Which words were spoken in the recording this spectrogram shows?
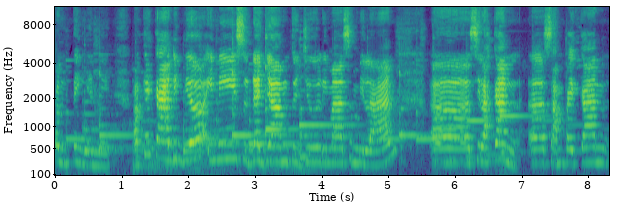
penting ini. Oke Kak Adibio ini sudah jam 7.59. Uh, silahkan uh, sampaikan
